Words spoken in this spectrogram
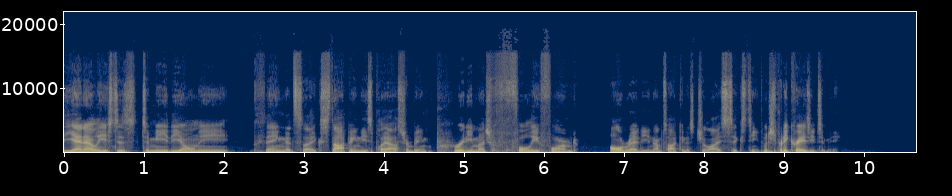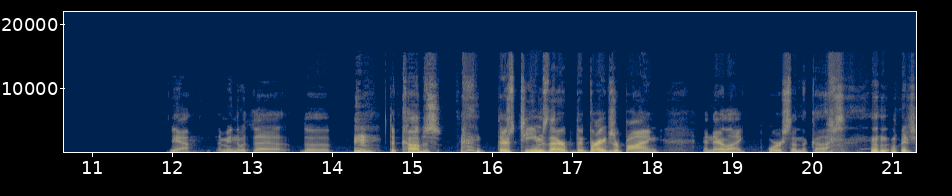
the NL East is to me the only thing that's like stopping these playoffs from being pretty much fully formed already. And I'm talking it's July 16th, which is pretty crazy to me. Yeah, I mean with the the the Cubs, there's teams that are the Braves are buying, and they're like worse than the Cubs. Which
